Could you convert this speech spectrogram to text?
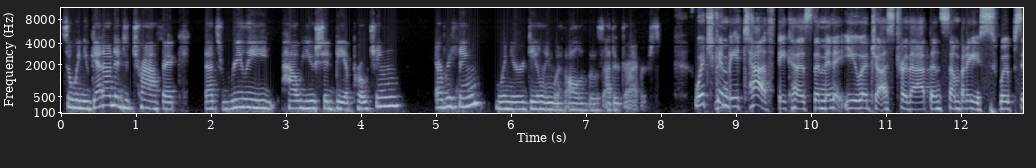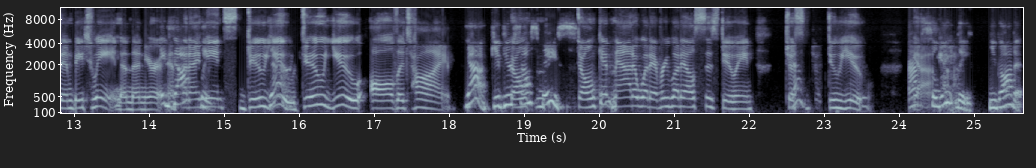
So when you get out into traffic, that's really how you should be approaching everything when you're dealing with all of those other drivers. Which can be tough because the minute you adjust for that, then somebody swoops in between, and then you're. Exactly. But I mean, do you yeah. do you all the time? Yeah, give yourself don't, space. Don't get mad at what everyone else is doing. Just yeah. do you. Absolutely, yeah. you got it.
